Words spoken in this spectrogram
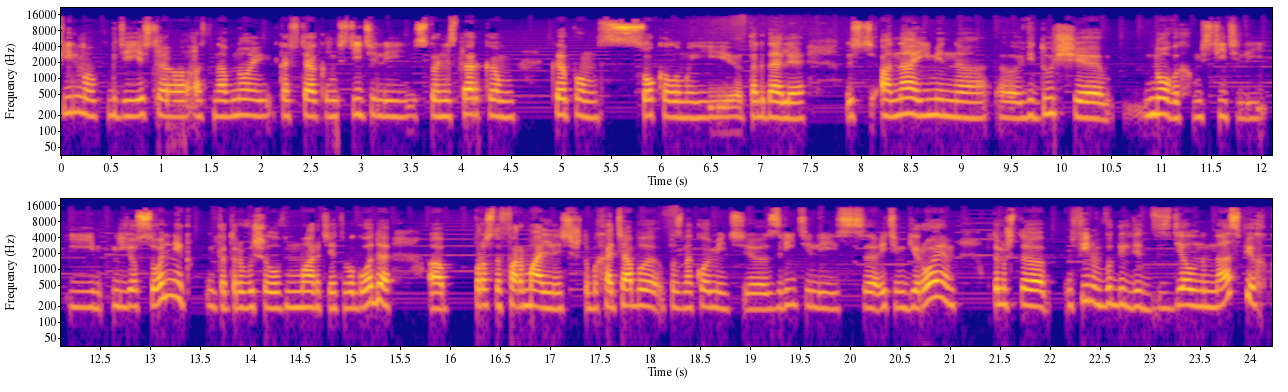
фильмов, где есть э, основной костяк Мстителей с Тони Старком, Кэпом, Соколом и так далее. То есть она именно э, ведущая новых Мстителей. И ее сольник, который вышел в марте этого года, э, просто формальность, чтобы хотя бы познакомить зрителей с этим героем, потому что фильм выглядит сделанным наспех,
